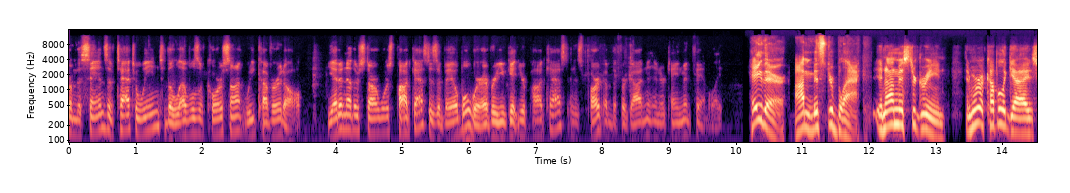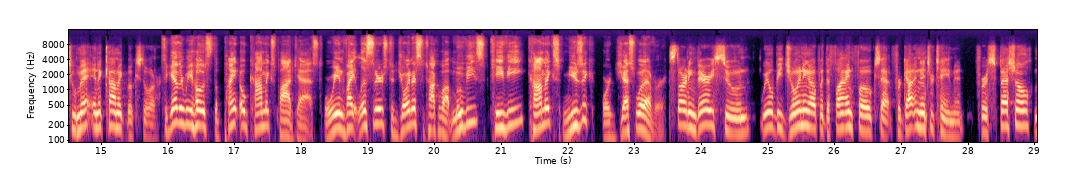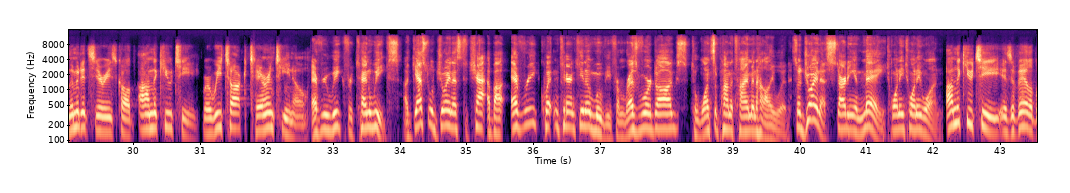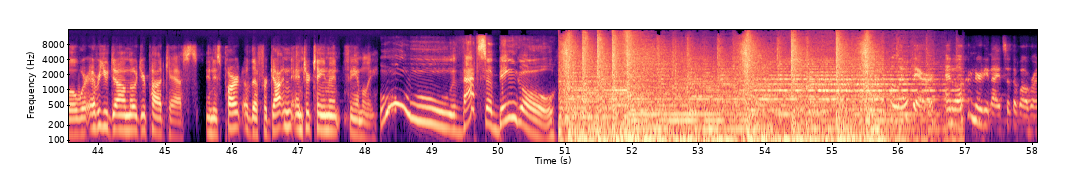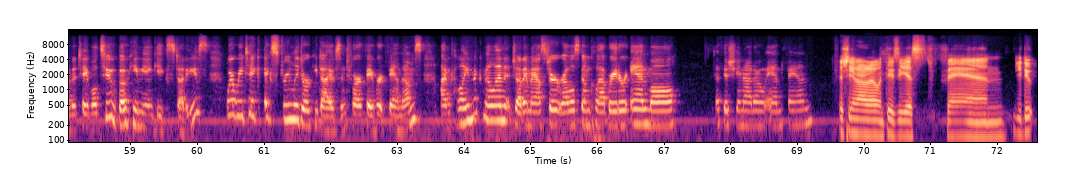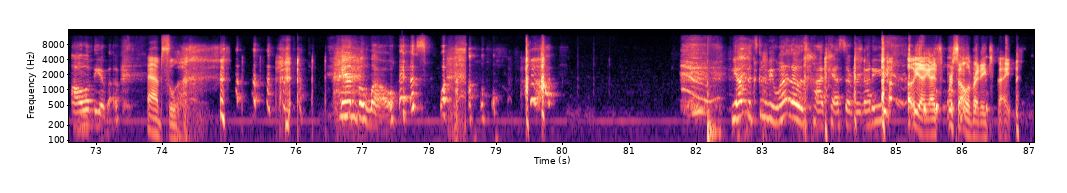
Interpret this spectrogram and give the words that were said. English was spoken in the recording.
From the sands of Tatooine to the levels of Coruscant, we cover it all. Yet another Star Wars podcast is available wherever you get your podcast and is part of the Forgotten Entertainment family. Hey there, I'm Mr. Black. And I'm Mr. Green. And we're a couple of guys who met in a comic book store. Together, we host the Pint O Comics podcast, where we invite listeners to join us to talk about movies, TV, comics, music, or just whatever. Starting very soon, we'll be joining up with the fine folks at Forgotten Entertainment for a special limited series called On the QT, where we talk Tarantino. Every week for 10 weeks, a guest will join us to chat about every Quentin Tarantino movie from Reservoir Dogs to Once Upon a Time in Hollywood. So join us starting in May 2021. On the QT is available wherever you download your podcasts and is part of the Forgotten Entertainment family. Ooh, that's a bingo. And welcome, nerdy knights of the well-rounded table, to Bohemian Geek Studies, where we take extremely dorky dives into our favorite fandoms. I'm Colleen McMillan, Jedi Master, Rebel Scum collaborator, and Maul aficionado and fan. Aficionado, enthusiast, fan. You do all of the above. Absolutely. and below as well. Yep, it's going to be one of those podcasts, everybody. oh, yeah, guys, we're celebrating tonight.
